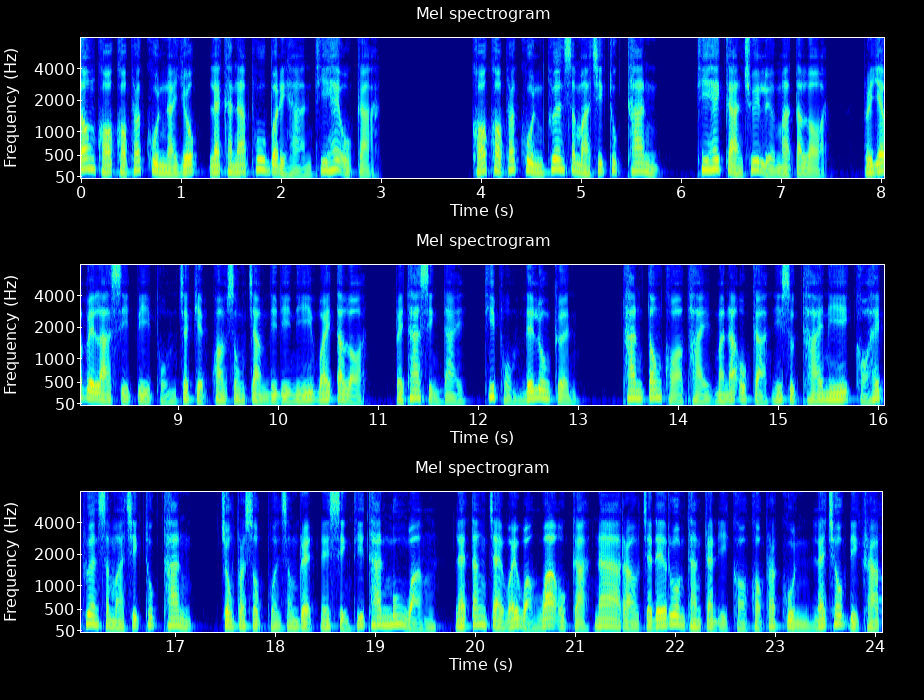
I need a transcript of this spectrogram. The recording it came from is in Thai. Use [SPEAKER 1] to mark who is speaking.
[SPEAKER 1] ต้องขอขอบพระคุณนายกและคณะผู้บริหารที่ให้โอกาส ขอขอบพระคุณเพื่อนสมาชิกทุกท่าน ที่ให้การช่วยเหลือมาตลอด ระยะเวลา 4 ปีผมจะเก็บความทรงจำดีๆ นี้ไว้ตลอด ไปถ้าสิ่งใดที่ผมได้ล่วงเกิน ท่านต้องขออภัยมาณโอกาสนี้สุดท้ายนี้ ขอให้เพื่อนสมาชิกทุกท่าน จงประสบผลสำเร็จในสิ่งที่ท่านมุ่งหวัง และตั้งใจไว้หวังว่าโอกาสหน้าเราจะได้ร่วมทางกันอีกขอขอบพระคุณและโชคดีครับ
